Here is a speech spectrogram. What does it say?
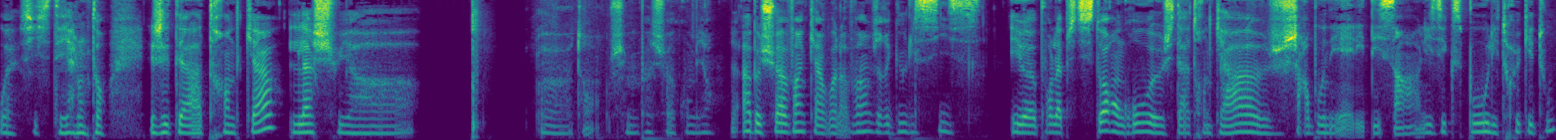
ouais, si c'était il y a longtemps, j'étais à 30k, là je suis à, euh, attends, je sais même pas, je suis à combien Ah bah je suis à 20k, voilà, 20,6. Et euh, pour la petite histoire, en gros, euh, j'étais à 30k, je charbonnais les dessins, les expos, les trucs et tout.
